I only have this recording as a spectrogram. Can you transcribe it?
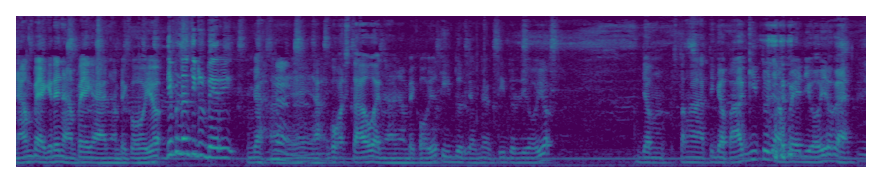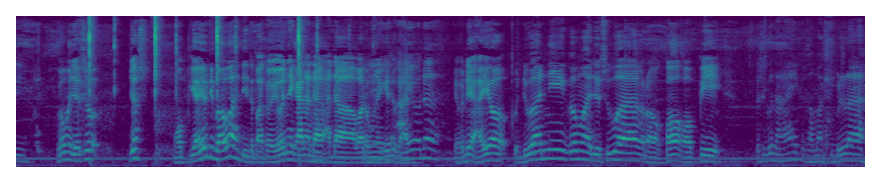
nyampe akhirnya nyampe kan nyampe ke Oyo dia beneran tidur beri enggak Nah. ya, gue kasih tahu kan nyampe ke Oyo tidur kan tidur di Oyo jam setengah tiga pagi tuh nyampe di Oyo kan. Gue mau Josu Jos ngopi ayo di bawah di tempat Oyonya kan ada ada warungnya gitu kan. Ayo dah. ya udah ayo berdua nih gue sama Joshua ngerokok kopi. Terus gue naik ke kamar sebelah.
